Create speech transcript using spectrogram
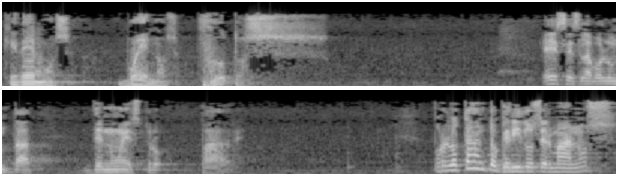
Que demos buenos frutos. Esa es la voluntad de nuestro Padre. Por lo tanto, queridos hermanos,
